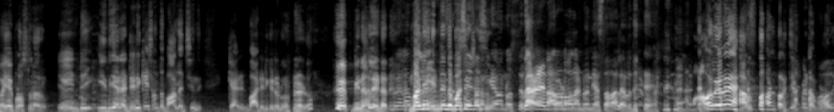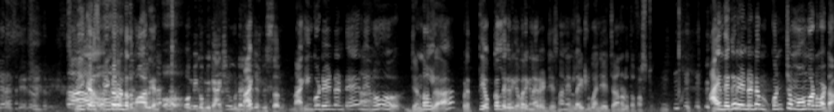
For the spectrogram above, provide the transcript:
భయ్య ఎప్పుడు వస్తున్నారు. ఏంటి ఇది? అనే డెడికేషన్ అంతా బాగా నచ్చింది. క్యాండిడేట్ బాగా డెడికేటెడ్ ఉన్నాడు. వినాలేంటారు. నువ్వు ఎలా మళ్ళీ ఇంత? బస్ ఏమన్నా వస్తే అరవడం అలాంటివన్నీ చేస్తావా? లేకపోతే మామూలుగానే అరుస్తా ఉంటారు చెప్పేటప్పుడు. మామూలుగానే స్పీకర్ ఉంటుంది. స్పీకర్ స్పీకర్ ఉంటుంది మామూలుగానే. ఓ మీకు మీకు యాక్చువల్ చెప్పిస్తాను. నాకు ఇంకోటి ఏంటంటే నేను జనరల్గా ప్రతి ఒక్కరి దగ్గర ఎవరికి నరేట్ చేసినా నేను లైట్లు బంద్ చేయొచ్చా అని అడుగుతా ఫస్ట్ ఆయన దగ్గర ఏంటంటే కొంచెం మొహమాట పడ్డా.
